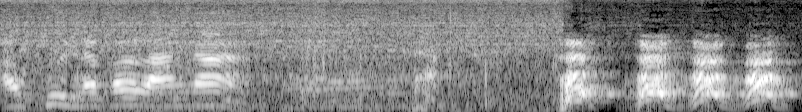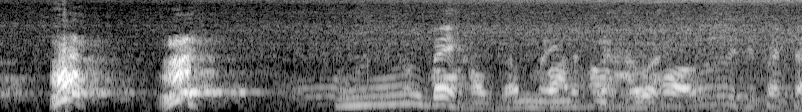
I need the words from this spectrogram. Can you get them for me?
เอาขึ้นแล้วก็ล้างหน้าได้เห่าทำไมนักหนาวะพ่อเอ้ยสิไปไหน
